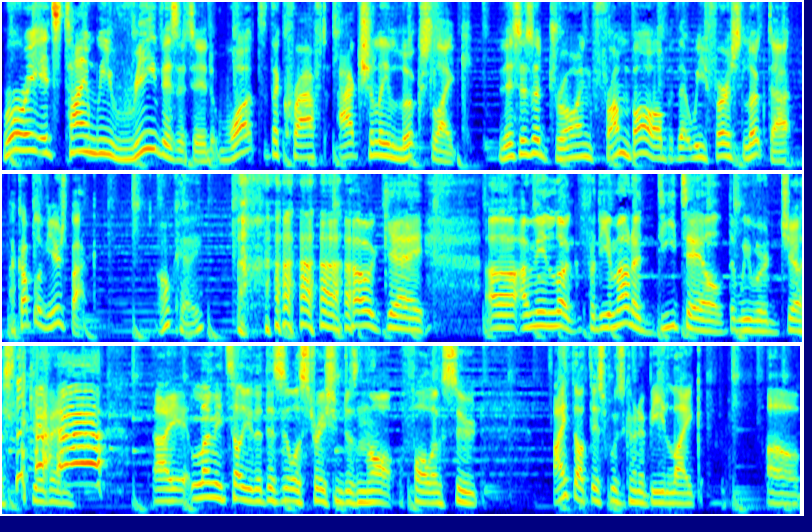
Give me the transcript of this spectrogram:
Rory, it's time we revisited what the craft actually looks like. This is a drawing from Bob that we first looked at a couple of years back. Okay. okay. Uh, I mean, look, for the amount of detail that we were just given, I let me tell you that this illustration does not follow suit. I thought this was going to be like uh,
